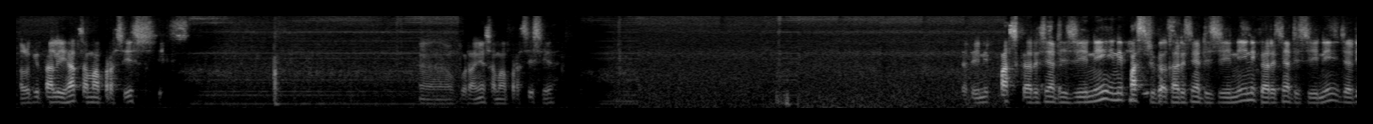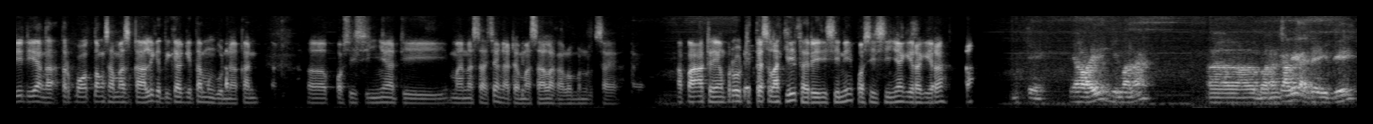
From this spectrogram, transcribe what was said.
Kalau kita lihat sama persis. Nah, ukurannya sama persis ya. Jadi ini pas garisnya di sini, ini pas juga garisnya di sini, ini garisnya di sini. Jadi dia nggak terpotong sama sekali ketika kita menggunakan uh, posisinya di mana saja nggak ada masalah kalau menurut saya. Apa ada yang perlu dites lagi dari sini posisinya kira-kira? Oke. Yang lain gimana? Eh, barangkali ada ide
